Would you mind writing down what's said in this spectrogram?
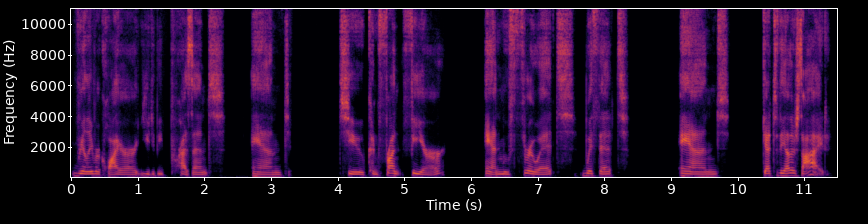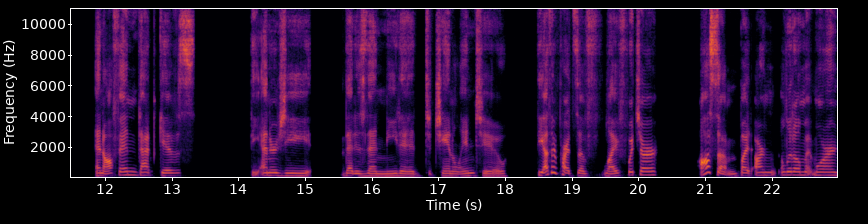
really require you to be present and to confront fear and move through it with it and get to the other side. And often that gives the energy that is then needed to channel into the other parts of life, which are awesome, but are a little bit more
